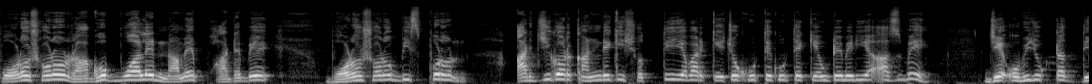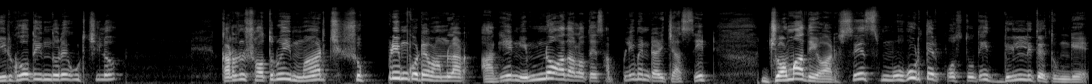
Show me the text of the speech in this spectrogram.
বড়সড় রাঘব বোয়ালের নামে ফাটবে বড়সড় বিস্ফোরণ? আরজিগর কাণ্ডে কি সত্যিই এবার কেঁচো খুঁড়তে খুঁড়তে কেউটে বেরিয়ে আসবে? যে অভিযোগটা দীর্ঘদিন ধরে উঠছিল। কারণ সতেরোই মার্চ সুপ্রিম কোর্টে মামলার আগে নিম্ন আদালতে সাপ্লিমেন্টারি চার্জশিট জমা দেওয়ার শেষ মুহূর্তের প্রস্তুতি দিল্লিতে তুঙ্গে।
